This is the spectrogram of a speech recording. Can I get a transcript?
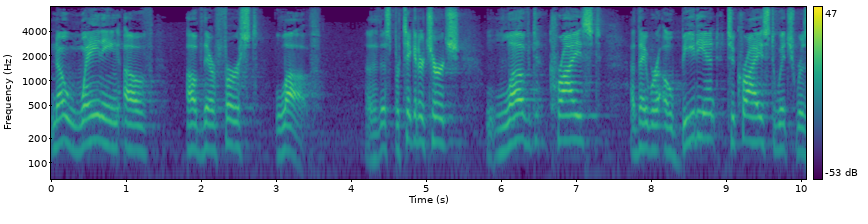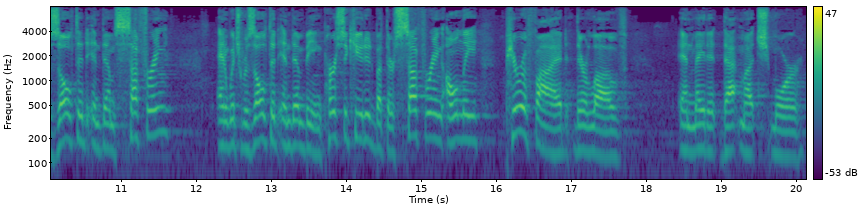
no waning of, of their first love. Uh, this particular church loved Christ. Uh, they were obedient to Christ, which resulted in them suffering and which resulted in them being persecuted, but their suffering only purified their love and made it that much more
